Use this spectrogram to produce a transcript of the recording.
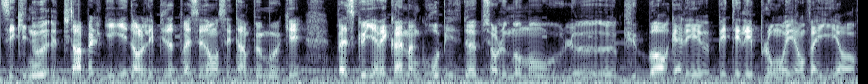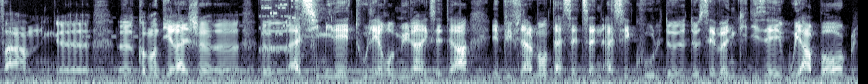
c'est qu'il nous. Tu te rappelles, Guigui, dans l'épisode précédent, on s'était un peu moqué parce qu'il y avait quand même un gros build-up sur le moment où le euh, cube Borg allait euh, péter les plombs et envahir, enfin, euh, comment dirais-je, assimiler tous les Romulins, etc. Et puis finalement, tu as cette scène assez cool de, Seven qui disait We are Borg,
